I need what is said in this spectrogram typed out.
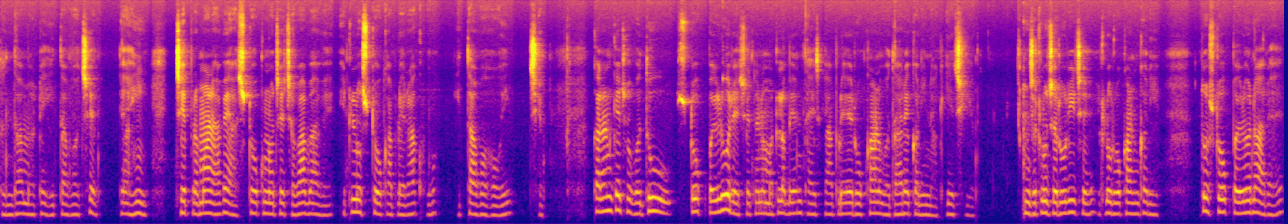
ધંધા માટે હિતાવહ છે. તે અહીં જે પ્રમાણ આવે, આ સ્ટોકનો જે જવાબ આવે, એટલો સ્ટોક આપણે રાખવો હિતાવહ હોય છે. કારણ કે જો વધુ સ્ટોક પડ્યો રહે છે, તેનો મતલબ એમ થાય છે કે આપણે રોકાણ વધારે કરી નાખીએ છીએ. જેટલું જરૂરી છે, એટલું રોકાણ કરીએ. તો સ્ટોક પડ્યો ના રહે,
